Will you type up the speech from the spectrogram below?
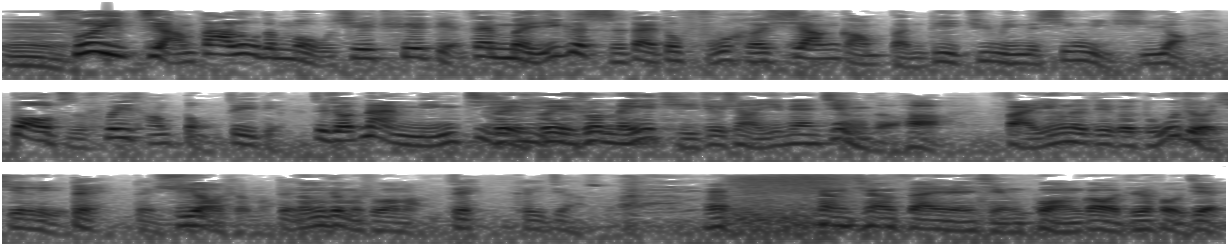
嗯所以讲大陆的某些缺点，在每一个时代都符合香港本地居民的心理需要。报纸非常懂这一点，这叫难民记对，忆。所以说媒体就像一面镜子哈，反映了这个读者心理，对对需要什么，对能这么说吗？对，可以这样说。锵锵三人行，广告之后见。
